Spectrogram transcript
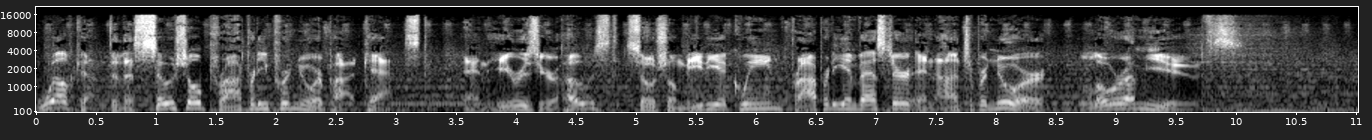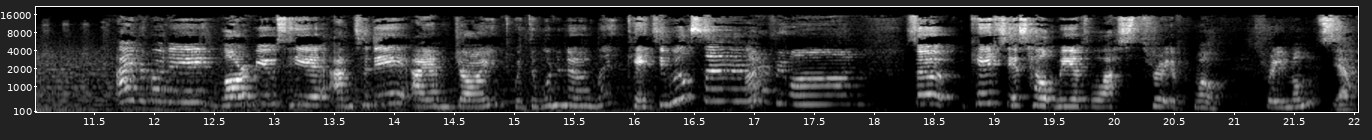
Welcome to the Social Propertypreneur Podcast. And here is your host, social media queen, property investor, and entrepreneur, Laura Muse. Hi everybody, Laura Muse here, and today I am joined with the one and only Katie Wilson. Hi everyone. So Katie has helped me over the last three, well, three months. Yeah.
